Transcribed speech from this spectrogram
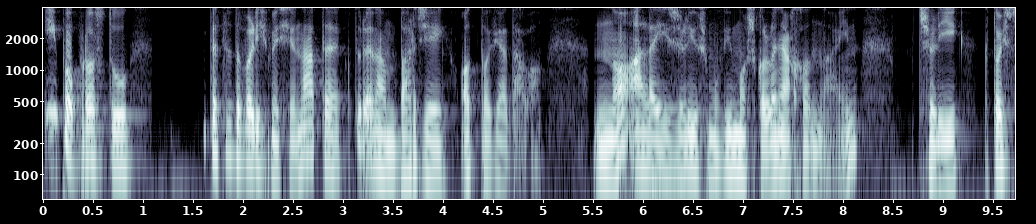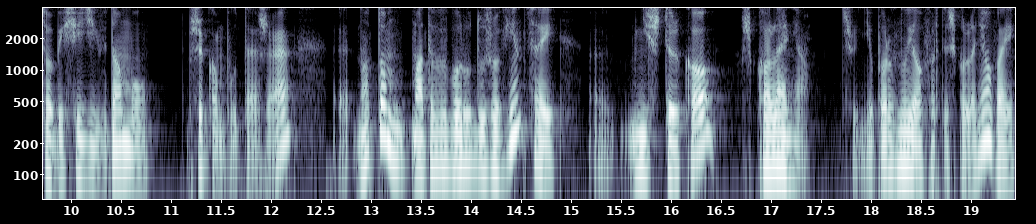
i po prostu decydowaliśmy się na te, które nam bardziej odpowiadało. No ale jeżeli już mówimy o szkoleniach online, czyli ktoś sobie siedzi w domu przy komputerze, no to ma do wyboru dużo więcej e, niż tylko szkolenia czyli nie porównuje oferty szkoleniowej,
